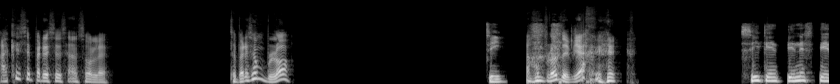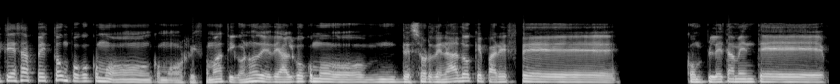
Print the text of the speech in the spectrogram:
¿a qué se parece San Soler? Se parece a un blog. Sí. A un blog de viaje. Sí, tienes, ese aspecto un poco como, como rizomático, ¿no? De, algo como desordenado que parece completamente.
